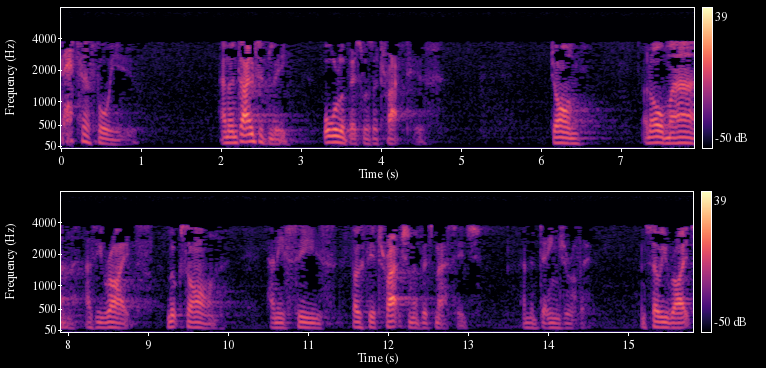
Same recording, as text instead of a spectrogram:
better for you. And undoubtedly, all of this was attractive. John, an old man, as he writes, looks on and he sees both the attraction of this message and the danger of it. And so he writes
